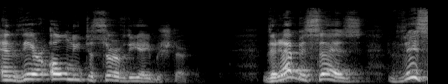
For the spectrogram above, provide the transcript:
and there only to serve the Abishter. The Rebbe says this,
